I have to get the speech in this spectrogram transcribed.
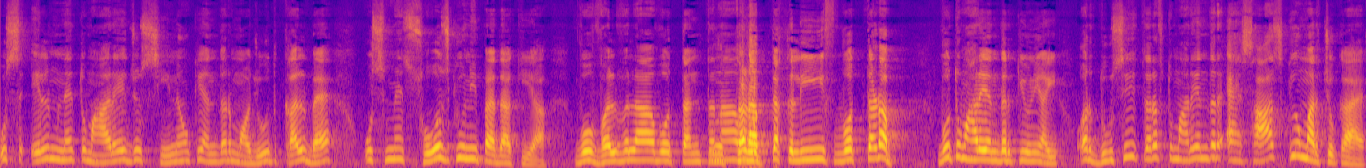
उस इल्म ने तुम्हारे जो सीनों के अंदर मौजूद कल्ब है उसमें सोज क्यों नहीं पैदा किया? वो वलवला वो तंतना वो, वो तकलीफ़ वो तड़प वो तुम्हारे अंदर क्यों नहीं आई? और दूसरी तरफ़ तुम्हारे अंदर एहसास क्यों मर चुका है?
